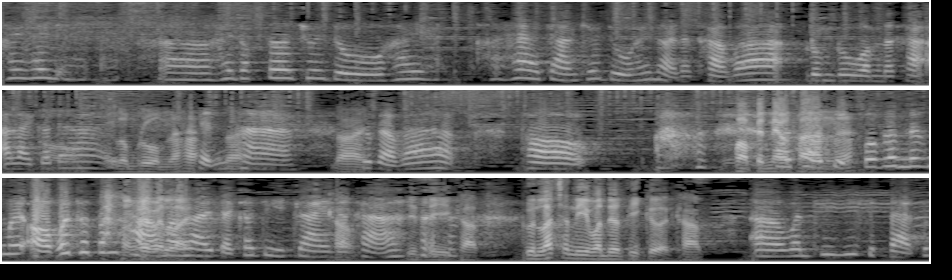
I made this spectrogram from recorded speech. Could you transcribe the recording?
ให้ให้เอ่อให้ด็อกเตอร์ช่วยดูให้ให้อาจารย์ช่วยดูให้หน่อยนะคะ ว่ารวมๆนะคะ อะไรก็ได้ รวมๆนะฮะเห็นได้ ค่ะได้ คือแบบว่า พอ พอเป็นแนวทางนะพอโทรติดปุ๊บแล้วนึกไม่ออกว่าจะต้องถามไม่เป็นไรอะไร แต่ก็ดีใจครับนะคะยินดีครับ คุณรัชนีวันเดือนปีเกิดครับเอ่อวันที่ 28 พฤ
